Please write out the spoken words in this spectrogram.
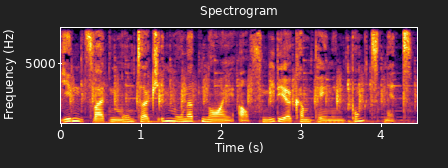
Jeden zweiten Montag im Monat neu auf mediacampaigning.net.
